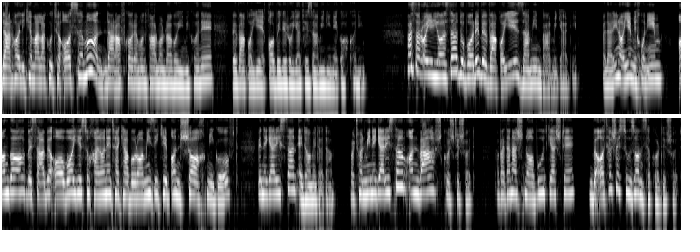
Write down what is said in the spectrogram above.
در حالی که ملکوت آسمان در افکارمون فرمان روایی می‌کنه به وقایع قابل رویت زمینی نگاه کنیم. پس در آیه 11 دوباره به وقایع زمین برمیگردیم و در این آیه می‌خونیم آنگاه به سبب آوای سخنان تکبرآمیزی که آن شاخ می‌گفت به نگریستن ادامه دادم و چون می نگریستم آن وحش کشته شد و بدنش نابود گشته به آتش سوزان سپرده شد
